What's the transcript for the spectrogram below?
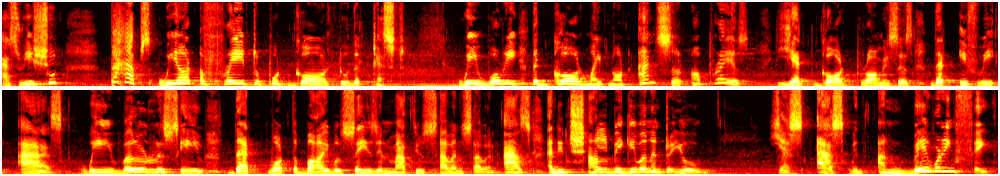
as we should? Perhaps we are afraid to put God to the test. We worry that God might not answer our prayers. Yet God promises that if we ask, we will receive that what the Bible says in Matthew 7 7. Ask and it shall be given unto you. Yes, ask with unwavering faith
